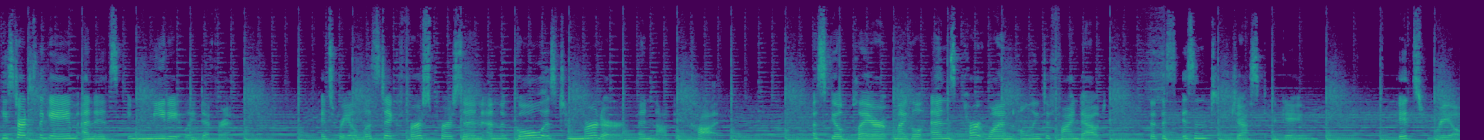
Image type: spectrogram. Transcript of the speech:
He starts the game and it's immediately different. It's realistic, first person, and the goal is to murder and not get caught. A skilled player, Michael ends part one only to find out that this isn't just a game. It's real.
